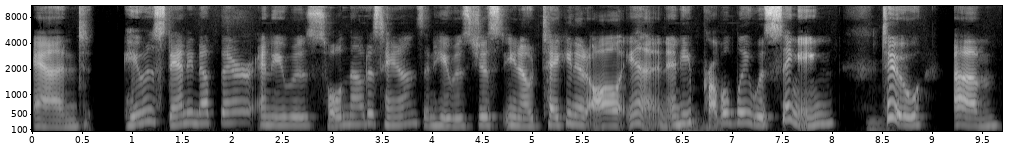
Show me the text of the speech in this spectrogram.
And he was standing up there and he was holding out his hands and he was just, you know, taking it all in. And he mm. probably was singing mm. too. Um,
